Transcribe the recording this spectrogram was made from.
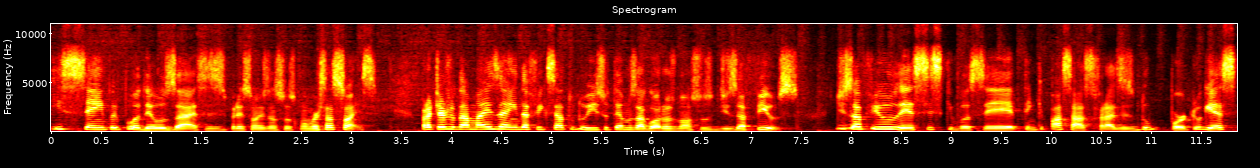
e sempre poder usar essas expressões nas suas conversações. Para te ajudar mais ainda a fixar tudo isso, temos agora os nossos desafios. Desafios esses que você tem que passar as frases do português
